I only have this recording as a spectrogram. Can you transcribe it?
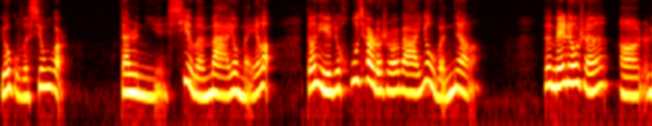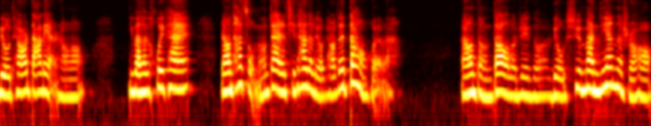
有股子腥味儿，但是你细闻吧又没了，等你这呼气儿的时候吧又闻见了，那没留神啊，柳条打脸上了，你把它挥开，然后它总能带着其他的柳条再荡回来，然后等到了这个柳絮漫天的时候，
